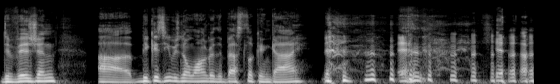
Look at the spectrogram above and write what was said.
division uh, because he was no longer the best looking guy. and, yeah.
